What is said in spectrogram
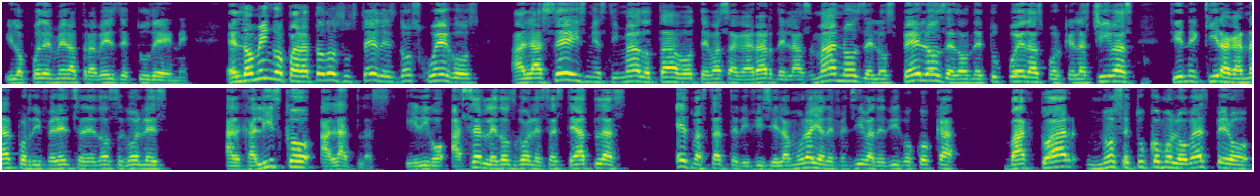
y lo pueden ver a través de tu DN. El domingo para todos ustedes, dos juegos. A las seis, mi estimado Tavo, te vas a agarrar de las manos, de los pelos, de donde tú puedas, porque las Chivas tienen que ir a ganar por diferencia de dos goles al Jalisco, al Atlas. Y digo, hacerle dos goles a este Atlas es bastante difícil. La muralla defensiva de Diego Coca va a actuar, no sé tú cómo lo ves, pero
